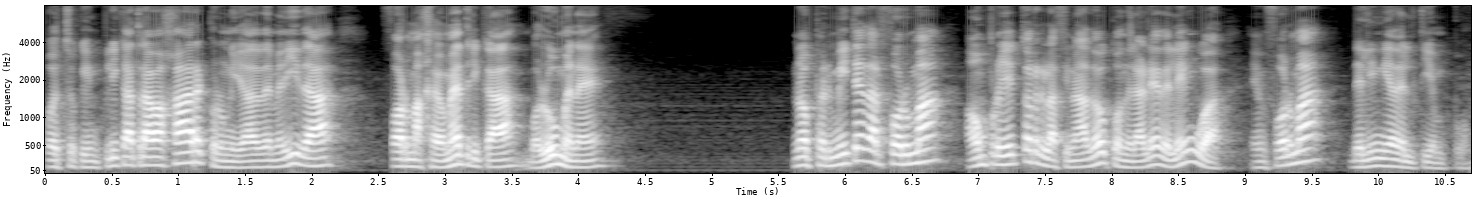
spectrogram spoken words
puesto que implica trabajar con unidades de medida, formas geométricas, volúmenes, nos permite dar forma a un proyecto relacionado con el área de lengua, en forma de línea del tiempo.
